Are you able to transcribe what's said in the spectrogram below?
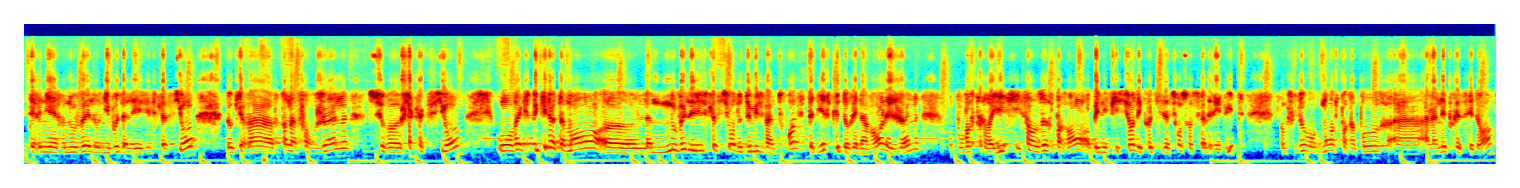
dernières nouvelles au niveau de la législation. Donc il y aura un stand fort jeune sur euh, chaque action, où on va expliquer notamment euh, la nouvelle législation de 2023, c'est-à-dire que dorénavant, les jeunes vont pouvoir travailler 600 heures par an en bénéficiant des cotisations sociales réduites. Donc ce heures augmente par rapport à, l'année précédente.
